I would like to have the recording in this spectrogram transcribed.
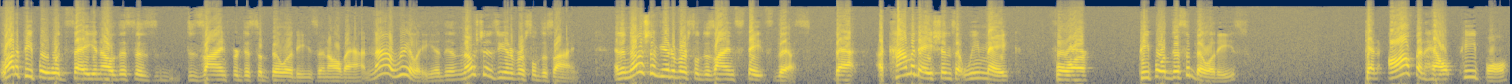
A lot of people would say, you know, this is designed for disabilities and all that. Not really. The notion is universal design. And the notion of universal design states this, that accommodations that we make for people with disabilities can often help people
